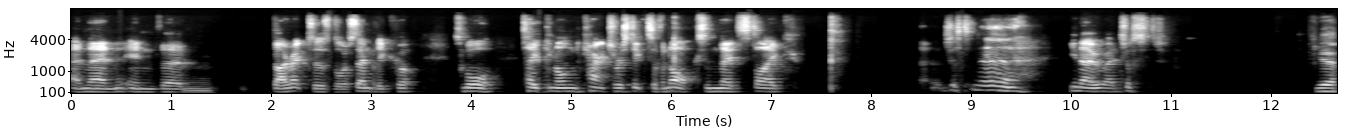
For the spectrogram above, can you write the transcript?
and then in the Mm. director's or assembly cut, it's more taking on characteristics of an ox, and it's like uh, just uh, you know, uh, just Yeah.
